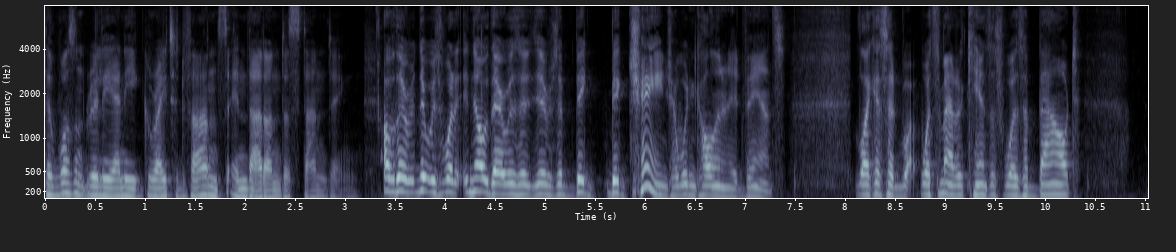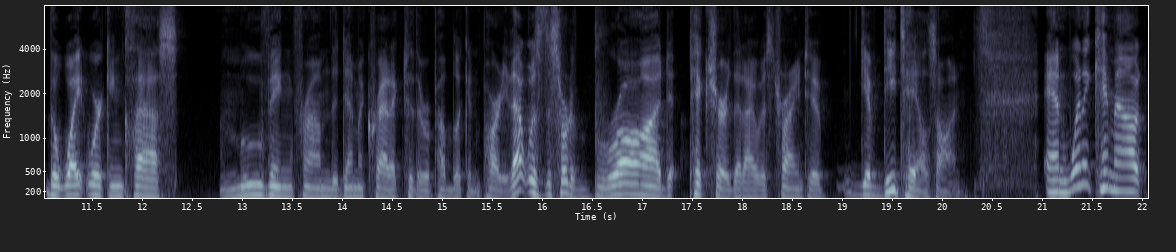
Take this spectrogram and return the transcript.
there wasn't really any great advance in that understanding. Oh, there, there was what? No, there was a there was a big big change. I wouldn't call it an advance. Like I said, what's the matter with Kansas was about the white working class moving from the Democratic to the Republican Party. That was the sort of broad picture that I was trying to give details on. And when it came out,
